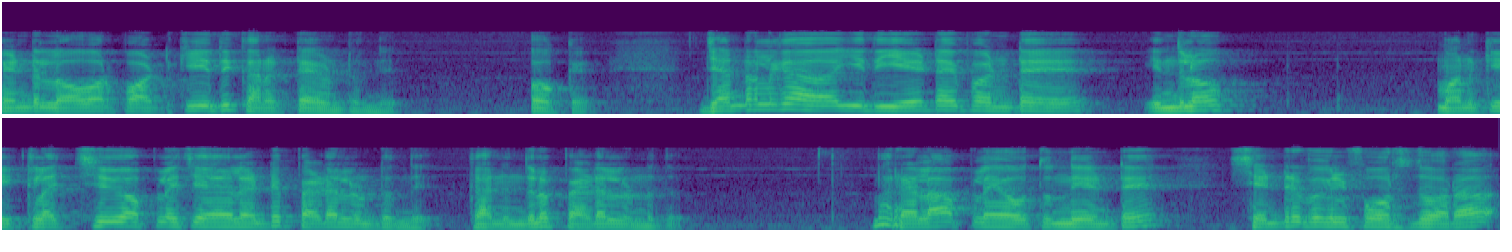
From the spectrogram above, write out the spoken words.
అండ్ లోవర్ పార్ట్కి ఇది కనెక్ట్ అయి ఉంటుంది. ఓకే. జనరల్గా ఇది ఏ టైప్ అంటే ఇందులో మనకి క్లచ్ అప్లై చేయాలంటే పెడల్ ఉంటుంది. కానీ ఇందులో పెడల్ ఉండదు. మరి ఎలా అప్లై అవుతుంది అంటే సెంట్రిఫికల్ ఫోర్స్ ద్వారా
